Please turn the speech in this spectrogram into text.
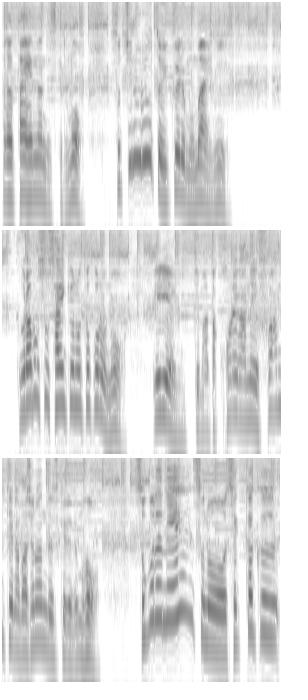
また大変なんですけどもそっちのルート行くよりも前に裏ボス最強のところのエリアに行ってまたこれがね不安定な場所なんですけれどもそこでねそのせっかく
